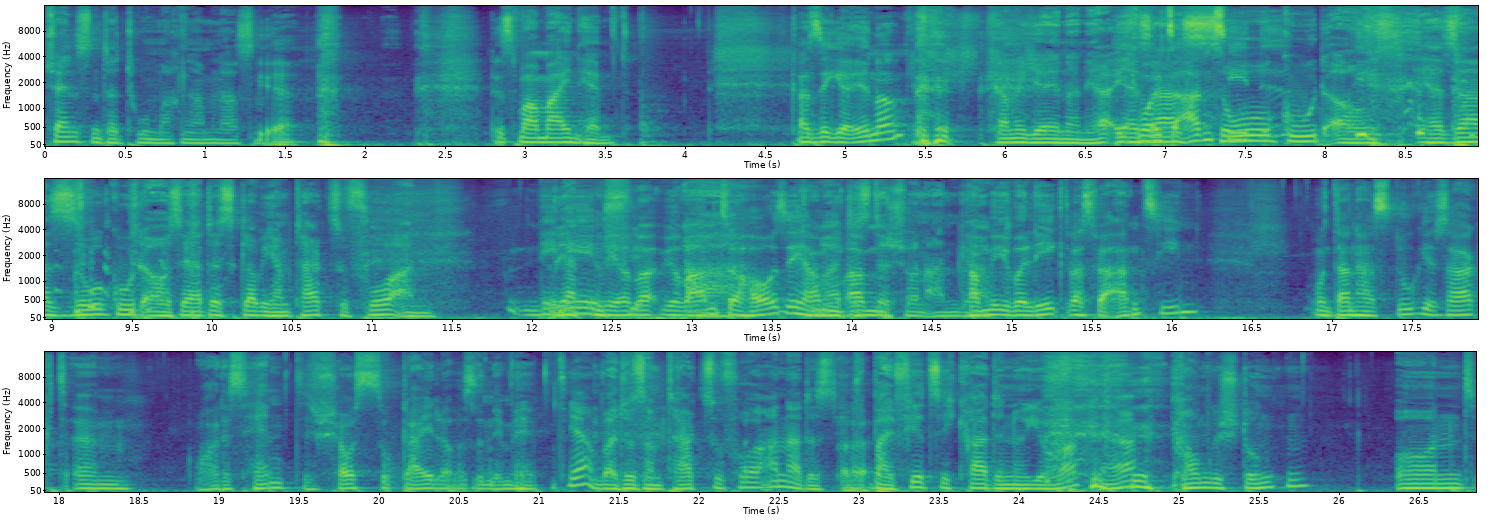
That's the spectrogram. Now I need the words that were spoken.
Jansen-Tattoo machen haben lassen. Ja. Das war mein Hemd. Kannst du dich erinnern? Ich kann mich erinnern, ja. Ich Er wollte sah es so gut aus. Er sah so gut aus. Er hat das, glaube ich, am Tag zuvor an. Nee, Wir nee, wir, viel- wa- wir waren Ah, zu Hause, haben, haben, das schon angehabt. haben überlegt, was wir anziehen. Und dann hast du gesagt, ähm, boah, das Hemd, du schaust so geil aus in dem Hemd. Ja, weil du es am Tag zuvor anhattest. Bei 40 Grad in New York, ja, kaum gestunken. Und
